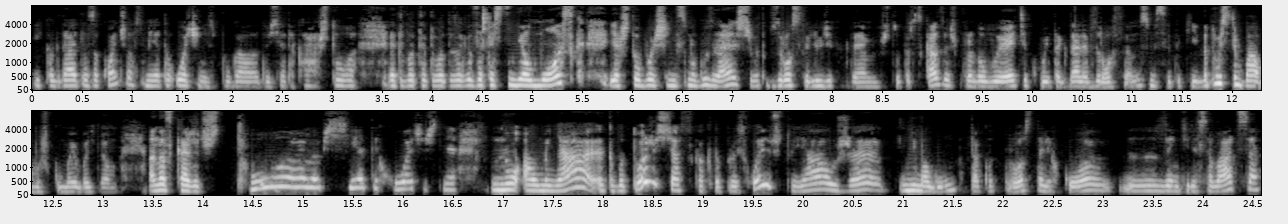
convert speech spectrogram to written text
и когда это закончилось, меня это очень испугало. То есть я такая, «А что это вот это вот закостенел мозг, я что, больше не смогу, знаешь, вот взрослые люди, когда им что-то рассказываешь про новую этику и так далее, взрослые, ну, в смысле, такие, допустим, бабушку мы возьмем, она скажет, что вообще ты хочешь мне? Ну, а у меня это вот тоже сейчас как-то происходит, что я уже не могу так вот просто легко э, заинтересоваться,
